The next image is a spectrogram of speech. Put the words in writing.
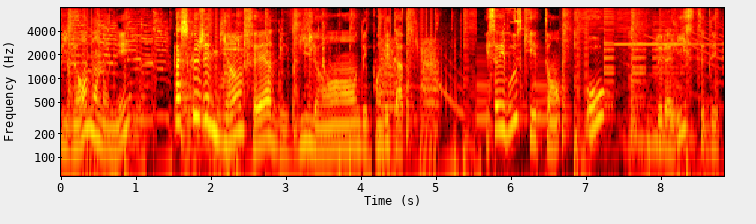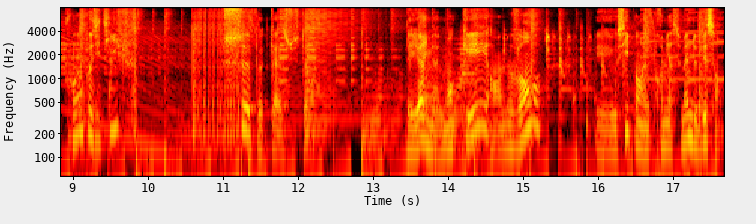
bilan de mon année parce que j'aime bien faire des bilans, des points d'étape. Et savez-vous ce qui est en haut de la liste des points positifs? Ce podcast justement. D'ailleurs, il m'a manqué en novembre et aussi pendant les premières semaines de décembre.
